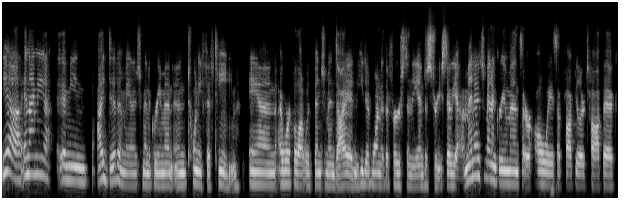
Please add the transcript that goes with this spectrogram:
Yeah, and I mean I mean I did a management agreement in 2015 and I work a lot with Benjamin Dyett and he did one of the first in the industry. So yeah, management agreements are always a popular topic.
